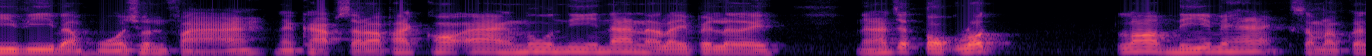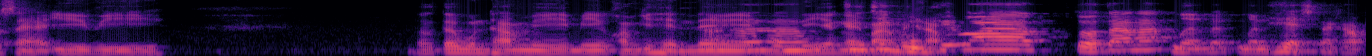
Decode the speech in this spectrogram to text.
e ีแบบหัวชนฝานะครับสารพัดข้ออ้างนู่นนี่นั่นอะไรไปเลยนะจะตกรถรอบนี้ไหมฮะสำหรับกระแส EV ดรบุญธรรมมีมีความคิดเห็นในมุมนี้ยังไงบ้างครับจริงๆผมคิดว่าตัวต้านะเหมือนเหมือนเฮชนะครับ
